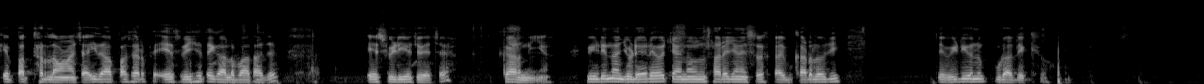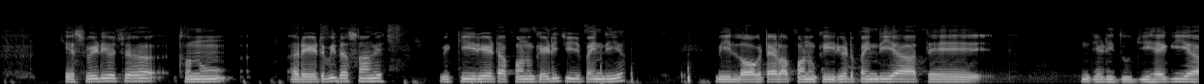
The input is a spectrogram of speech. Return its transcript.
ਕਿ ਪੱਥਰ ਲਾਉਣਾ ਚਾਹੀਦਾ। ਆਪਾਂ ਸਿਰਫ ਇਸ ਵਿਸ਼ੇ 'ਤੇ ਗੱਲਬਾਤ ਅੱਜ ਇਸ ਵੀਡੀਓ 'ਚ ਵਿੱਚ ਕਰਨੀ ਆ। ਵੀਡੀਓ ਨਾਲ ਜੁੜੇ ਰਹੋ, ਚੈਨਲ ਨੂੰ ਸਾਰੇ ਜਣੇ ਸਬਸਕ੍ਰਾਈਬ ਕਰ ਲਓ ਜੀ ਤੇ ਵੀਡੀਓ ਨੂੰ ਪੂਰਾ ਦੇਖਿਓ। ਇਸ ਵੀਡੀਓ 'ਚ ਤੁਹਾਨੂੰ ਰੇਟ ਵੀ ਦੱਸਾਂਗੇ ਵੀ ਕੀ ਰੇਟ ਆਪਾਂ ਨੂੰ ਕਿਹੜੀ ਚੀਜ਼ ਪੈਂਦੀ ਆ। ਵੀ ਲੌਗ ਟਾਈਲ ਆਪਾਂ ਨੂੰ ਕੀ ਰੇਟ ਪੈਂਦੀ ਆ ਤੇ ਜਿਹੜੀ ਦੂਜੀ ਹੈਗੀ ਆ,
